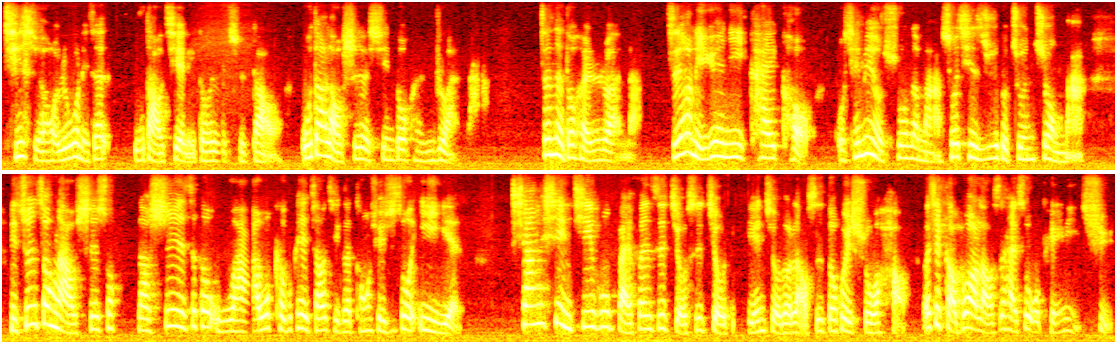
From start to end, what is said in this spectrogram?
其实哦，如果你在舞蹈界，你都会知道，舞蹈老师的心都很软啦，真的都很软啦。只要你愿意开口，我前面有说了嘛，说其实就是个尊重嘛。你尊重老师，说老师这个舞啊，我可不可以找几个同学去做义演？相信几乎百分之九十九点九的老师都会说好，而且搞不好老师还说我陪你去，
